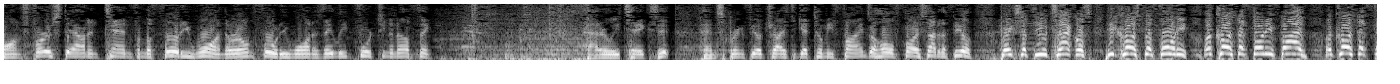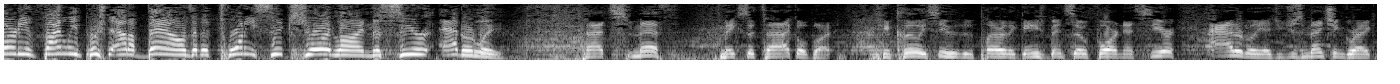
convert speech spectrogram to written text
on first down and 10 from the 41, their own 41, as they lead 14 to nothing. Adderley takes it, and Springfield tries to get to him. He finds a hole far side of the field, breaks a few tackles. He crossed the 40, across the 35, across the 30, and finally pushed out of bounds at the 26 yard line. Nasir Adderley. Pat Smith makes the tackle, but you can clearly see who the player of the game's been so far. Nasir Adderley, as you just mentioned, Greg,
